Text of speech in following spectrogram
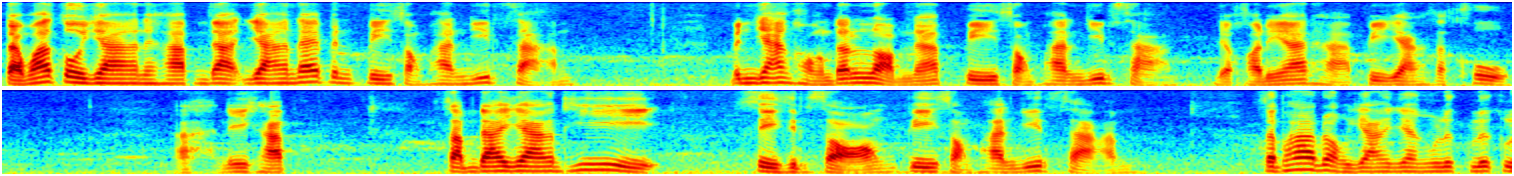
แต่ว่าตัวยางนะครับยางได้เป็นปี 2023 เป็นยางของดันหลอบนะปี 2023 เดี๋ยวขออนุญาตหาปียางสักครู่ อะนี่ครับ สัปดาห์ยางที่ 42 ปี 2023 สภาพดอกยางยังลึกๆ เ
